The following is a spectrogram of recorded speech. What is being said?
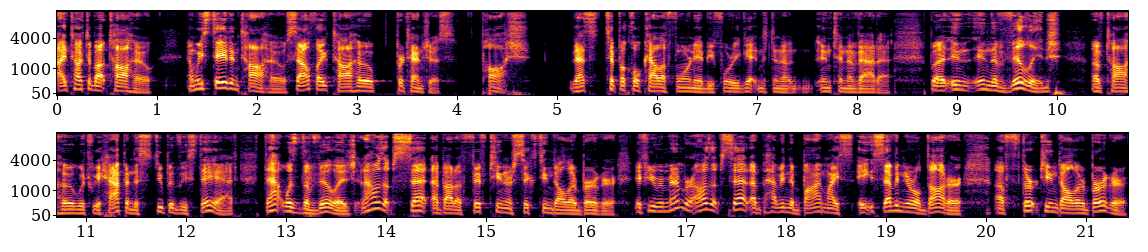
I talked about Tahoe, and we stayed in Tahoe, South Lake Tahoe, pretentious, posh. That's typical California before you get into into Nevada. But in in the village of Tahoe, which we happened to stupidly stay at, that was the village, and I was upset about a 15 or sixteen dollar burger. If you remember, I was upset of having to buy my eight, seven year old daughter a thirteen dollar burger.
